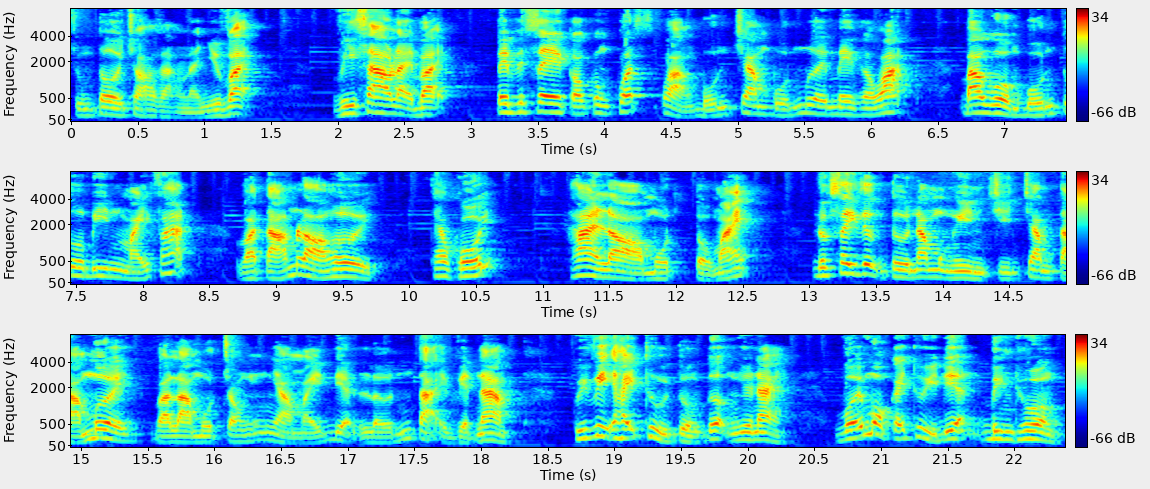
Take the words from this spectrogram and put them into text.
Chúng tôi cho rằng là như vậy. Vì sao lại vậy? PVC có công suất khoảng 440 MW, bao gồm 4 tua bin máy phát và 8 lò hơi theo khối, 2 lò một tổ máy. Được xây dựng từ năm 1980 và là một trong những nhà máy điện lớn tại Việt Nam. Quý vị hãy thử tưởng tượng như này, với một cái thủy điện bình thường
